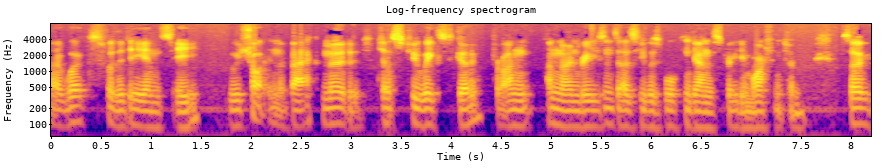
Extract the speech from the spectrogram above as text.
uh, works for the DNC who was shot in the back, murdered just two weeks ago for un- unknown reasons as he was walking down the street in Washington. So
